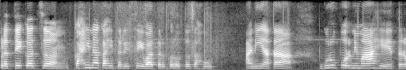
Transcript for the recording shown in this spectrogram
प्रत्येकच जण काही ना काहीतरी सेवा तर करतच आहोत. आणि आता गुरुपौर्णिमा आहे तर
